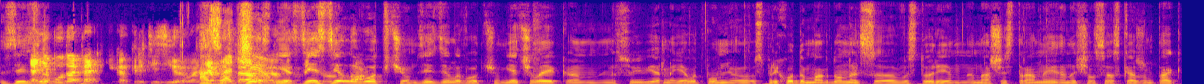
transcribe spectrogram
Здесь Я де- не буду опять-таки конкретизировать. А Я просто зачем? рассказываю Нет, здесь дело факт. вот в чем. Здесь дело вот в чем. Я человек эм, суеверный. Я вот помню, с приходом Макдональдса в истории нашей страны начался, скажем так,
